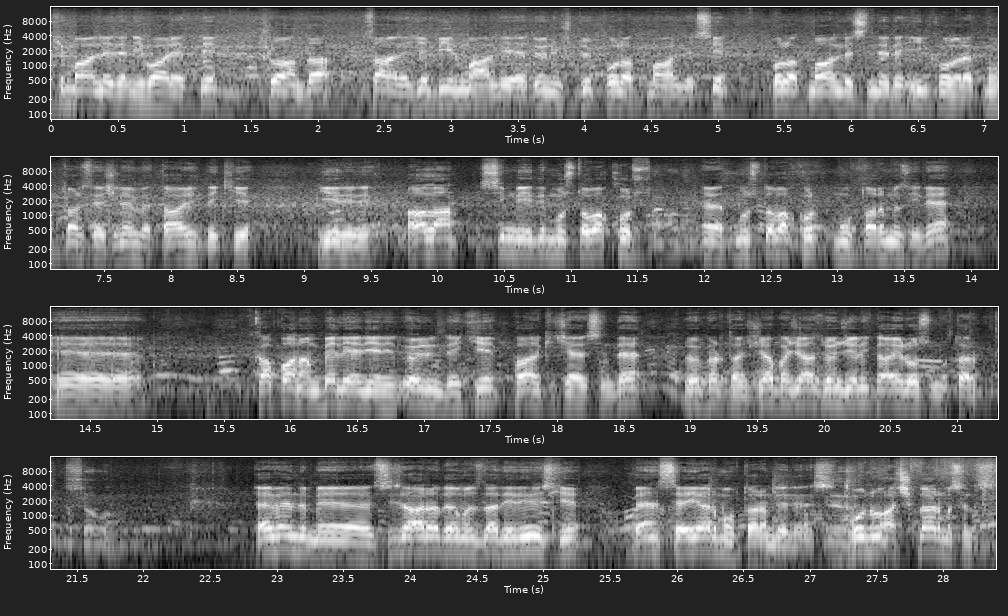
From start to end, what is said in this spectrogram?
iki mahalleden ibaretti. Şu anda sadece bir mahalleye dönüştü. Polat mahallesi. Polat mahallesinde de ilk olarak muhtar seçilen ve tarihteki yerini alan isim neydi? Mustafa Kurt. Evet Mustafa Kurt muhtarımız ile eee kapanan belediyenin önündeki park içerisinde röportaj yapacağız. Öncelikle hayırlı olsun muhtarım. Sağ olun. Efendim eee sizi aradığımızda dediniz ki ben seyyar muhtarım dediniz. Bunu açıklar mısınız?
